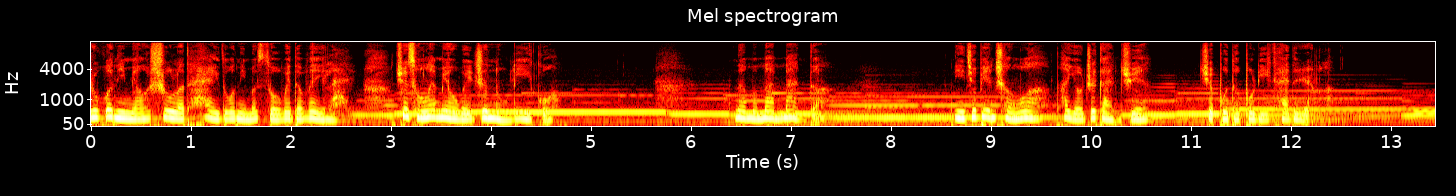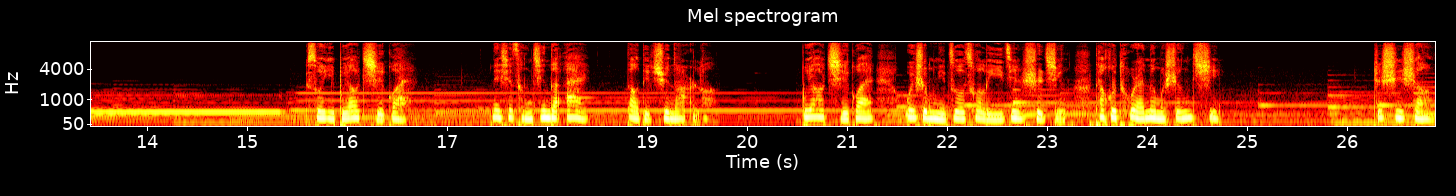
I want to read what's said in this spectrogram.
如果你描述了太多你们所谓的未来，却从来没有为之努力过，那么慢慢的，你就变成了他有着感觉，却不得不离开的人了。所以不要奇怪，那些曾经的爱到底去哪儿了？不要奇怪为什么你做错了一件事情，他会突然那么生气。这世上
